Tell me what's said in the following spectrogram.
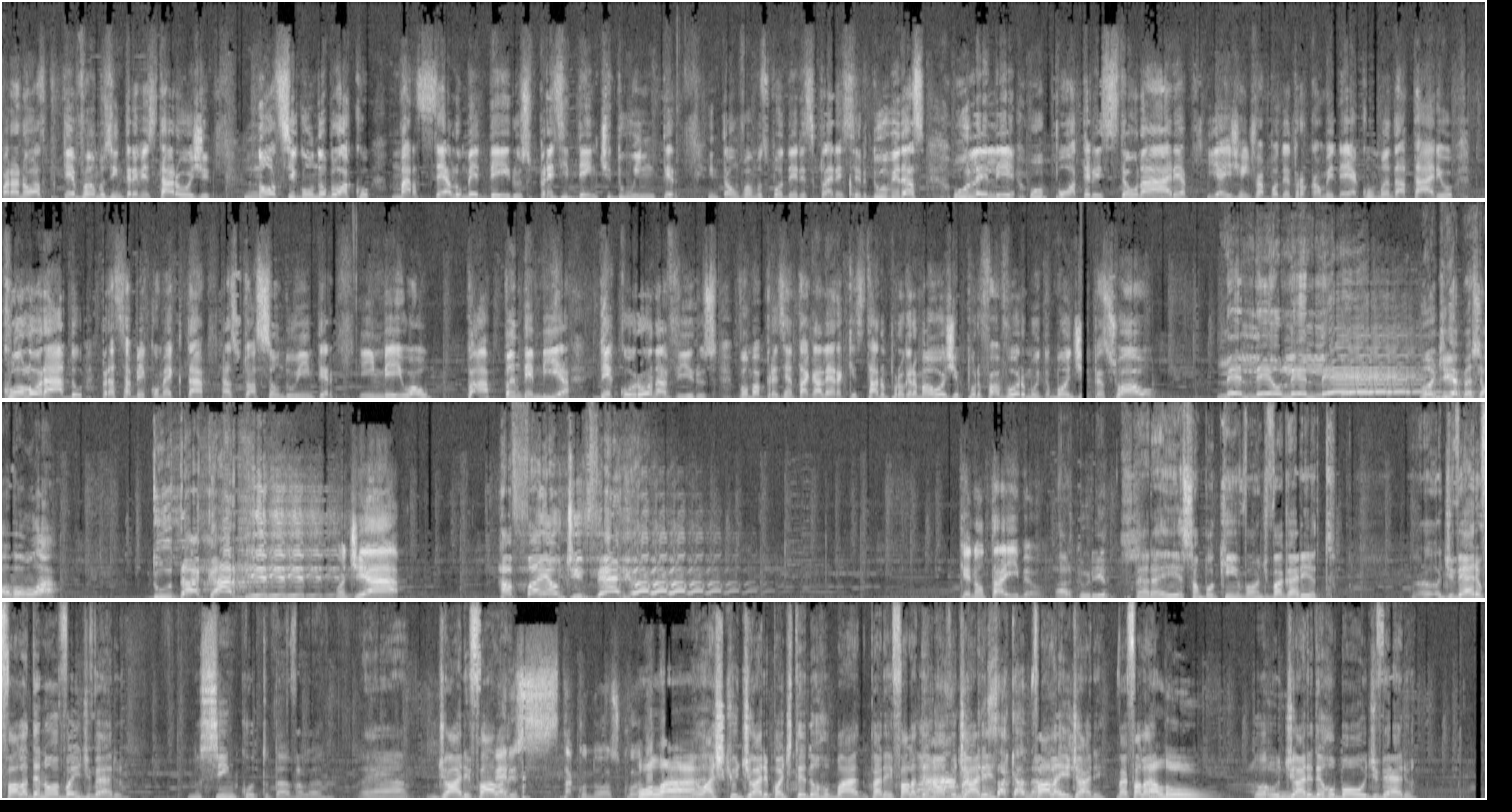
para nós, porque vamos entrevistar hoje, no segundo bloco, Marcelo Medeiros, presidente do Inter. Então vamos poder esclarecer dúvidas. O Lelê, o Potter estão na área e aí a gente vai poder trocar uma ideia com o mandatário colorado para saber como é que tá a situação do Inter em meio ao a pandemia de coronavírus. Vamos apresentar a galera que está no programa hoje, por favor. Muito bom dia, pessoal. Leleu Lele! Bom dia, pessoal. Vamos lá. Duda Garbi! Bom dia. Rafael de Vério! Quem não tá aí, meu? Arthurito. Pera aí, só um pouquinho, vamos devagarito. Divério, fala de novo aí, Divério. No 5, tu tá falando? É. Jory, fala. Velho está conosco. Olá. Eu acho que o Jory pode ter derrubado. Pera aí, fala de Ah, novo, Jory. Fala aí, Jory. Vai falando. Alô. O, o Jory derrubou o Divério.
